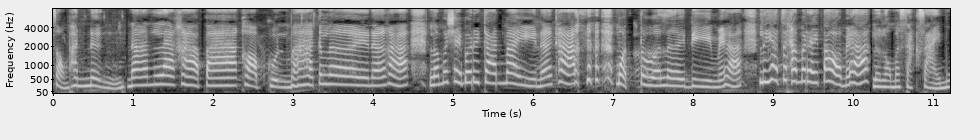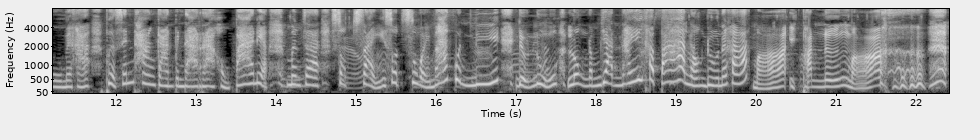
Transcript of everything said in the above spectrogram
2,001 นั่นแหละค่ะ ป้าขอบคุณมากเลยนะคะ แล้วมาใช้บริการใหม่นะคะ หมดตัวเลยดีไหมคะ หรืออยากจะทำอะไรต่อไหมคะ เราลองมาสักสายมูไหมคะเผื่อเส้นทางการเป็นดาราของป้าเนี่ย มันจะสดใสสดสวยมากกว่านี้ เดี๋ยวหนูลงน้ำยันให้ค่ะป้าลองดูนะคะ มาอีกพันหนึ่งมา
